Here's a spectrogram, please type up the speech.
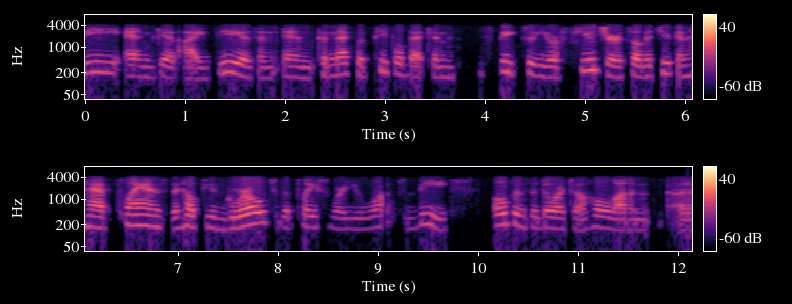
be and get ideas and, and connect with people that can speak to your future so that you can have plans to help you grow to the place where you want to be opens the door to a whole lot of uh,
